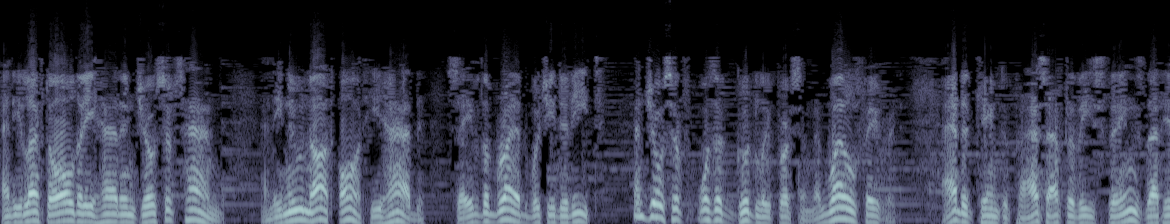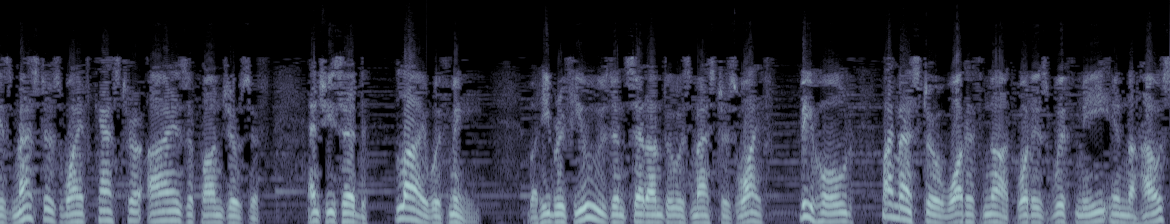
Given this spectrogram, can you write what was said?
And he left all that he had in Joseph's hand, and he knew not aught he had, save the bread which he did eat. And Joseph was a goodly person, and well favored. And it came to pass after these things, that his master's wife cast her eyes upon Joseph. And she said, Lie with me. But he refused, and said unto his master's wife, Behold, my master wotteth not what is with me in the house,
